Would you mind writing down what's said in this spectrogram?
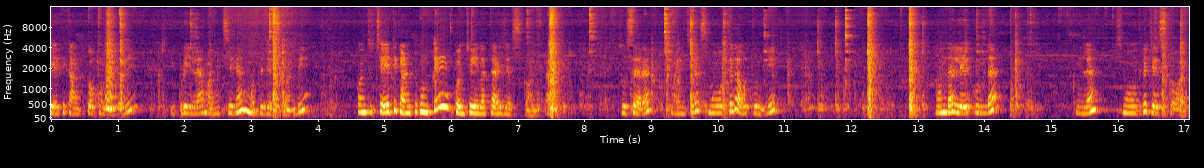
చేతికి అంటుకోకుండా ఉంటుంది. ఇప్పుడు ఇలా మంచిగా ముద్ద చేసుకోండి. కొంచెం చేతికి అంటుకుంటే కొంచెం ఇలా తడి చేసుకోండి. అంతే. చూసారా? మంచిగా స్మూత్గా అవుతుంది. ఉండలు లేకుండా ఇలా స్మూత్గా చేసుకోవాలి.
